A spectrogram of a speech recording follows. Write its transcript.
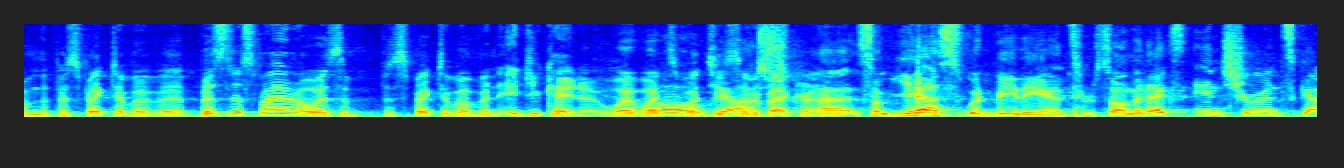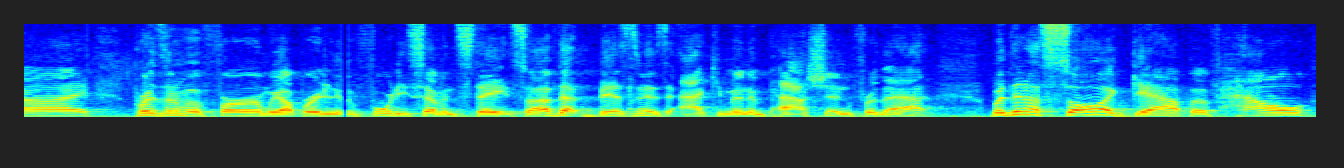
from the perspective of a businessman or as a perspective of an educator? What, what's, oh, what's your sort of background? Uh, so yes would be the answer. So I'm an ex-insurance guy, president of a firm. We operate in 47 states. So I have that business acumen and passion for that. But then I saw a gap of how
